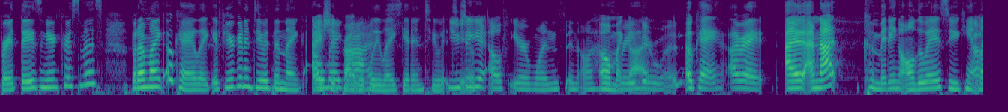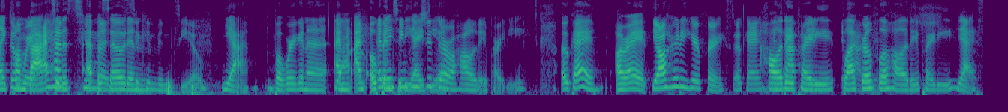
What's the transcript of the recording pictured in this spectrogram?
birthday's near Christmas. But I'm like, okay, like if you're gonna do it, then like I Oh should probably gosh. like get into it. you too. should get elf ear ones, and I'll oh have Oh my reindeer God. ones. Okay, all right. I I'm not committing all the way, so you can't Oh, like come worry. I back to this episode to and convince you. yeah. But we're gonna. Yeah. I'm I'm open and I to think the we should throw a holiday party. okay. All right. Y'all heard it here first, okay? Holiday party. It's Black Girl happening. Flow holiday party. Yes.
